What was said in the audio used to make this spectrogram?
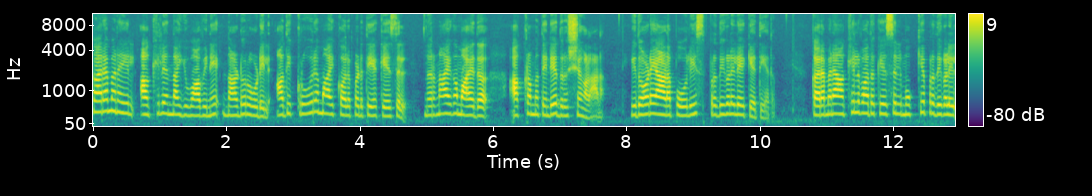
കരമനയിൽ അഖിൽ എന്ന യുവാവിനെ നടുറോഡിൽ അതിക്രൂരമായി കൊലപ്പെടുത്തിയ കേസിൽ നിർണായകമായത് അക്രമത്തിന്റെ ദൃശ്യങ്ങളാണ്. ഇതോടെയാണ് പോലീസ് പ്രതികളിലേക്ക് എത്തിയത്. കരമന അഖിൽ വധക്കേസിൽ മുഖ്യപ്രതികളിൽ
